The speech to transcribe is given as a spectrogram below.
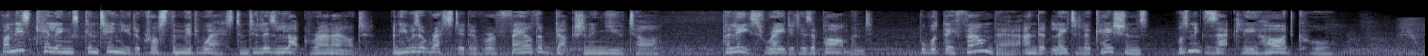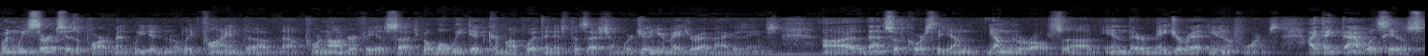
Bundy's killings continued across the Midwest until his luck ran out, and he was arrested over a failed abduction in Utah. Police raided his apartment, but what they found there and at later locations wasn't exactly hardcore. When we searched his apartment, we didn't really find uh, uh, pornography as such, but what we did come up with in his possession were junior majorette magazines. Uh, that's, of course, the young young girls uh, in their majorette uniforms. I think that was his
